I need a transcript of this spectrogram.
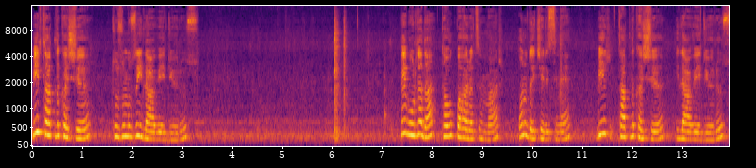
Bir tatlı kaşığı tuzumuzu ilave ediyoruz. Ve burada da tavuk baharatım var. Onu da içerisine bir tatlı kaşığı ilave ediyoruz.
